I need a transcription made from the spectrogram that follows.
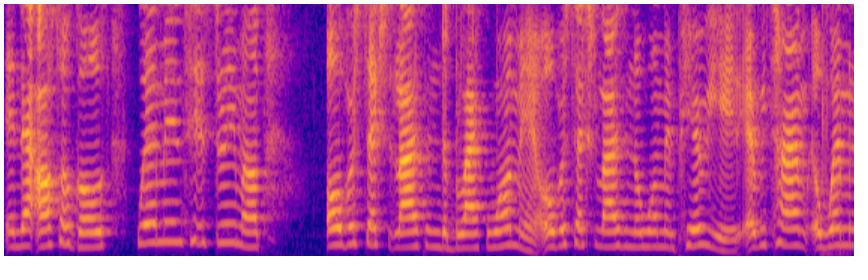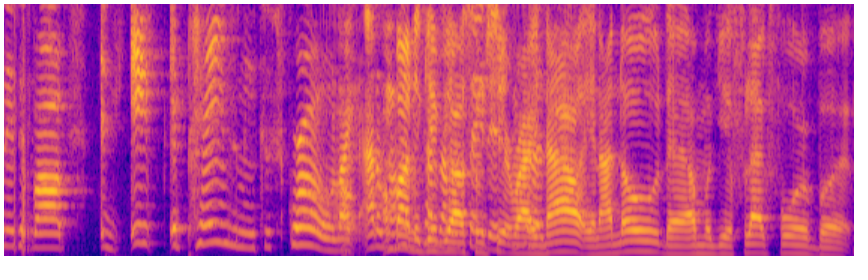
and that also goes Women's History Month. Over sexualizing the black woman, over sexualizing the woman. Period. Every time a woman is involved, it it, pains me to scroll. Like I don't I'm about to give y'all some shit right now, and I know that I'm gonna get flack for it, but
